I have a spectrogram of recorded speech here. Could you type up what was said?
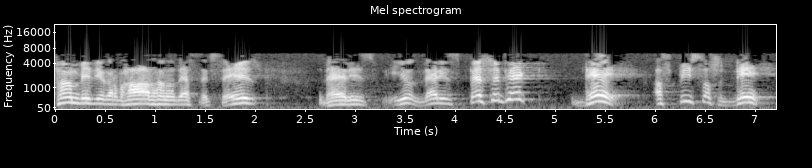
Samvidya Garbhadhana that says, there is, you, there is specific day, a auspicious day.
